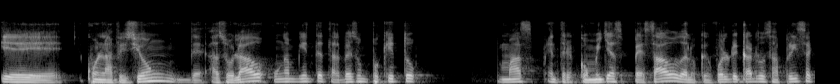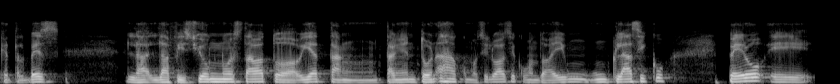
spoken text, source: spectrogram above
eh, con la afición de, a su lado, un ambiente tal vez un poquito más, entre comillas, pesado de lo que fue el Ricardo Saprissa, que tal vez la, afición no estaba todavía tan, tan entonada como si lo hace cuando hay un, clásico, pero eh,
